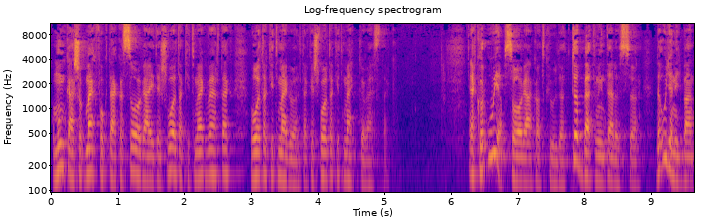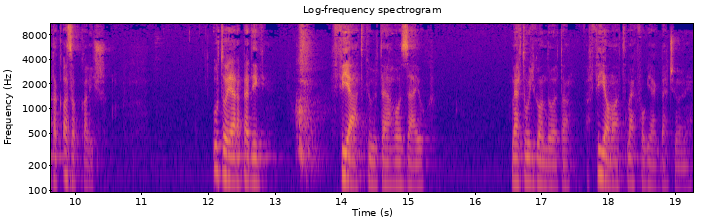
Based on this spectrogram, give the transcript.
A munkások megfogták a szolgáit, és volt, akit megvertek, volt, akit megöltek, és volt, akit megköveztek. Ekkor újabb szolgákat küldött, többet, mint először, de ugyanígy bántak azokkal is. Utoljára pedig fiát küldte el hozzájuk, mert úgy gondolta, a fiamat meg fogják becsülni.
